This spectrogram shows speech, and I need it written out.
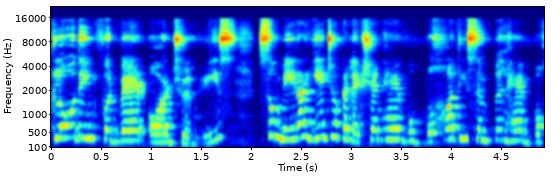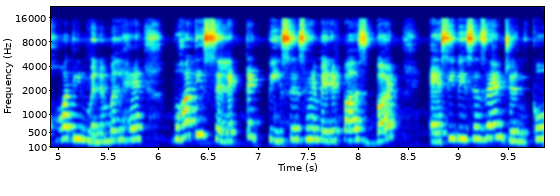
clothing, footwear or jewelries. So, मेरा ये जो collection है वो बहुत ही simple है बहुत ही minimal है बहुत ही selected pieces है मेरे पास but ऐसी pieces हैं जिनको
